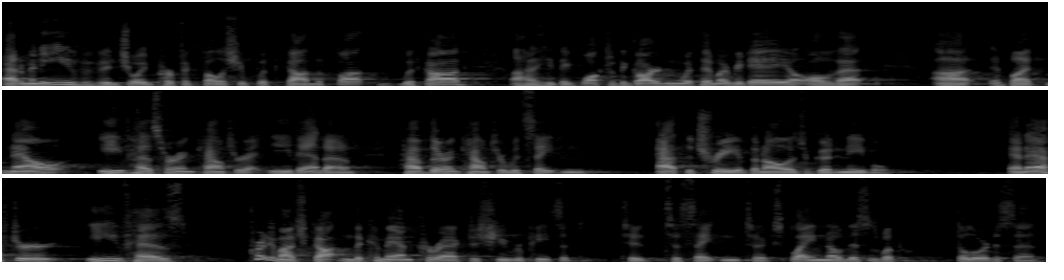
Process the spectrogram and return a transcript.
Adam and Eve have enjoyed perfect fellowship with God. The fa- with God, uh, he, they've walked through the garden with Him every day, all of that. Uh, but now Eve has her encounter. Eve and Adam have their encounter with Satan at the tree of the knowledge of good and evil. And after Eve has pretty much gotten the command correct, as she repeats it to, to Satan to explain, no, this is what the Lord has said.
